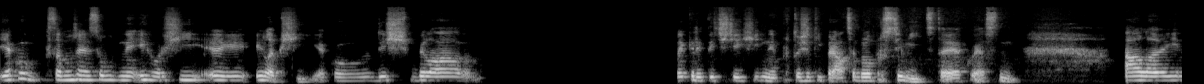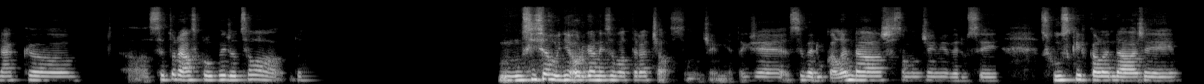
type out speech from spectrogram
jako samozřejmě jsou dny i horší, i, i lepší. Jako když byla kritičtější dny, protože té práce bylo prostě víc, to je jako jasný. Ale jinak uh, se to dá skloubit docela, do... musí se hodně organizovat teda čas samozřejmě, takže si vedu kalendář, samozřejmě vedu si schůzky v kalendáři,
